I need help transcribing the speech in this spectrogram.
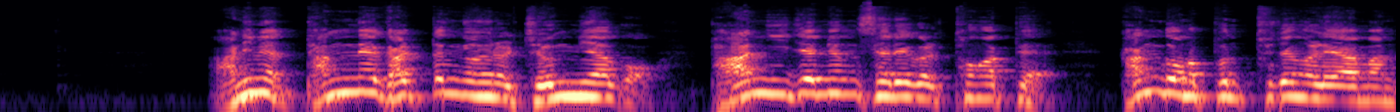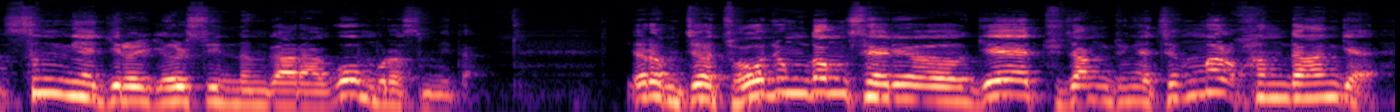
아니면 당내 갈등 요인을 정리하고 반 이재명 세력을 통합해 강도 높은 투쟁을 해야만 승리의 길을 열 수 있는가라고 물었습니다. 여러분 저 조중동 세력의 주장 중에 정말 황당한 게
